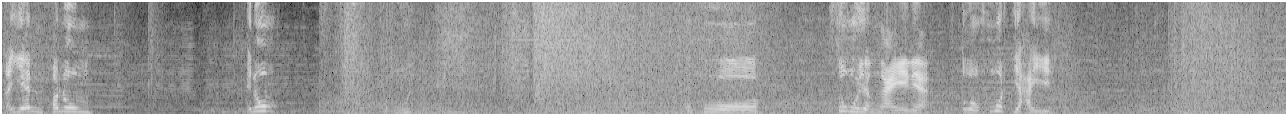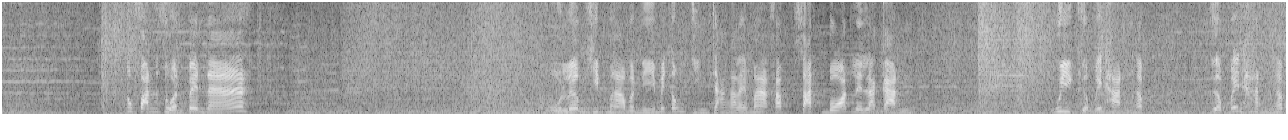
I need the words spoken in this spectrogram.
ใจเย็นพ่อหนุ่ม ไอ้นุ่ม โอ้ย หสู้ยังไงเนี่ย ตัวโคตรใหญ่ต้องฟันสวนเป็นนะโอ้โหเริ่มคลิปมาวันนี้ไม่ต้องจริงจังอะไรมากครับ ซัดบอสเลยละกันวิเกือบไม่ทันครับ เกือบไม่ทันครับ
